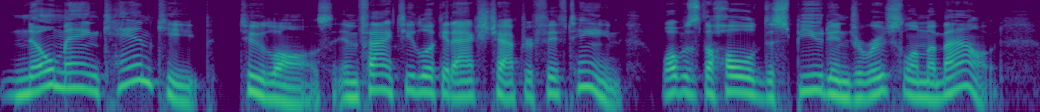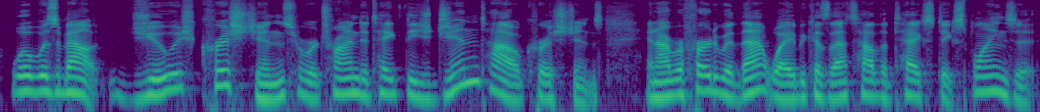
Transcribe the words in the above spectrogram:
no man can keep two laws. In fact, you look at Acts chapter 15. What was the whole dispute in Jerusalem about? Well, it was about Jewish Christians who were trying to take these Gentile Christians. And I refer to it that way because that's how the text explains it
